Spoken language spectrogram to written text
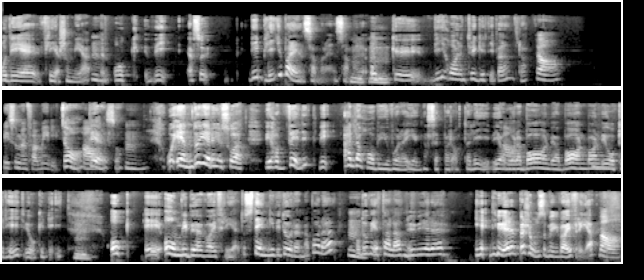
och det är fler som är. Och vi, alltså, vi blir ju bara ensammare och ensammare. Och eh, vi har en trygghet i varandra. Ja. Vi är som en familj. Ja, det är det så. Och ändå är det ju så att vi har väldigt, vi, alla har vi ju våra egna separata liv. Vi har våra barn, vi har barnbarn, vi åker hit, vi åker dit. Och eh, om vi behöver vara i fred, då stänger vi dörrarna bara. Mm. Och då vet alla att nu är det nu är det en person som vill vara i fred. Ja.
